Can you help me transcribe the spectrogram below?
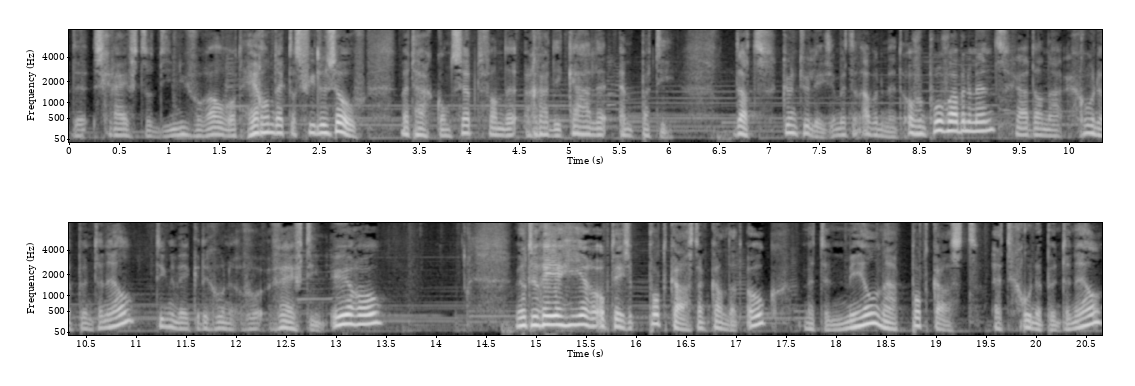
de schrijfster die nu vooral wordt herontdekt als filosoof met haar concept van de radicale empathie. Dat kunt u lezen met een abonnement of een proefabonnement. Ga dan naar groene.nl, 10 weken de groene voor 15 euro. Wilt u reageren op deze podcast, dan kan dat ook met een mail naar podcast.groene.nl.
